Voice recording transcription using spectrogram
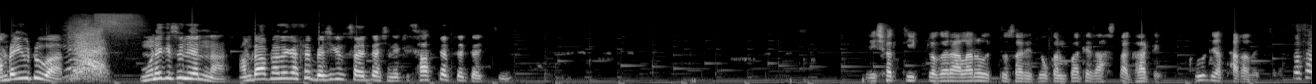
আমরা ইউটিউবার মনে কিছু নিয়েন না। আমরা আপনাদের কাছে বেশি কিছু চাইতে আসিনি একটু সাবস্ক্রাইব চাইতে আসছি। এইসব টিকটকের আলারও অত্যাচারে দোকান পাটে রাস্তাঘাটে কোনোটা থাকা যাচ্ছে না। চাচা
